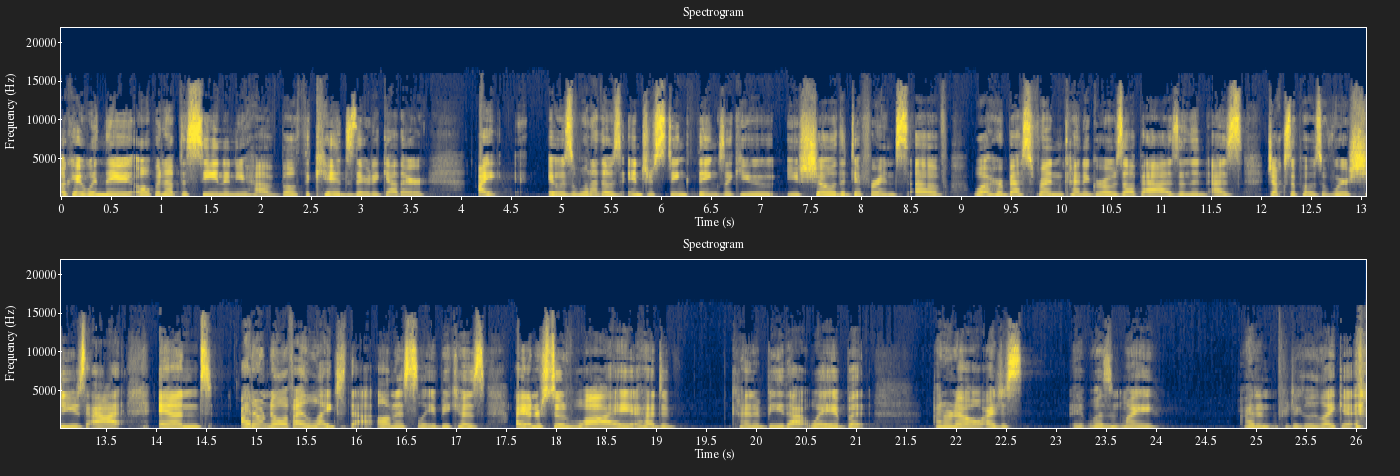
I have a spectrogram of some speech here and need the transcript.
Okay, when they open up the scene and you have both the kids there together, I it was one of those interesting things. Like you you show the difference of what her best friend kind of grows up as and then as juxtapose of where she's at. And I don't know if I liked that, honestly, because I understood why it had to kind of be that way, but I don't know. I just it wasn't my I didn't particularly like it.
